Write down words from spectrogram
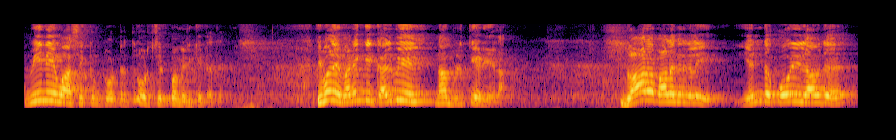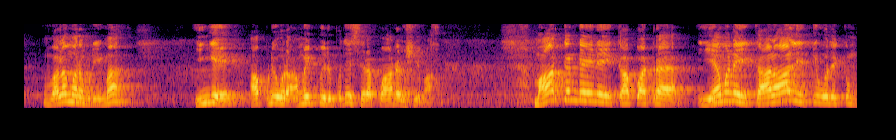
வீணை வாசிக்கும் தோற்றத்தில் ஒரு சிற்பம் இருக்கின்றது. இவளை வணங்கி கல்வியில் நாம் விருத்தி அடையலாம். துவார பாலகர்களை எந்த கோயிலாவது வலம் வர முடியுமா? இங்கே அப்படி ஒரு அமைப்பு இருப்பது சிறப்பான விஷயமாகும். மார்க்கண்டேயனை காப்பாற்ற யமனை காலால் இட்டி உதைக்கும்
